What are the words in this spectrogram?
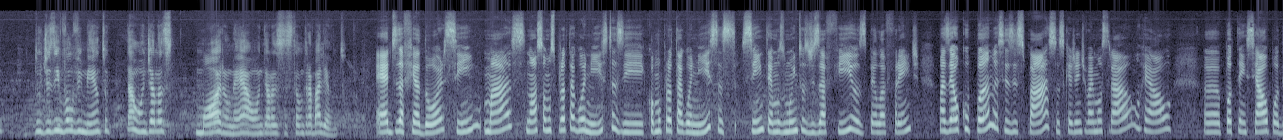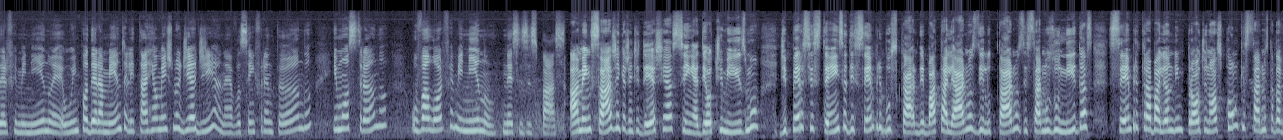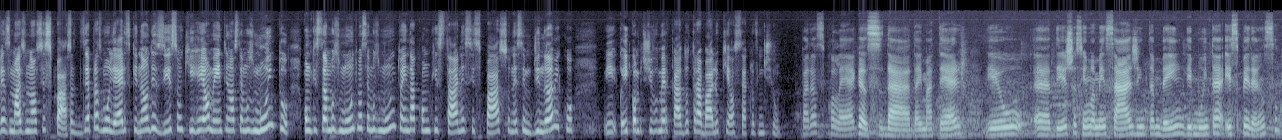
do desenvolvimento da onde elas moram, né, onde elas estão trabalhando. É desafiador, sim, mas nós somos protagonistas e, como protagonistas, sim, temos muitos desafios pela frente, mas é ocupando esses espaços que a gente vai mostrar o real uh, potencial, poder feminino, é, o empoderamento ele está realmente no dia a dia, né? Você enfrentando e mostrando o valor feminino nesses espaços. A mensagem que a gente deixa é assim, é de otimismo, de persistência, de sempre buscar, de batalharmos, de lutarmos, de estarmos unidas, sempre trabalhando em prol de nós conquistarmos cada vez mais o nosso espaço. Dizer para as mulheres que não desistam, que realmente nós temos muito, conquistamos muito, mas temos muito ainda a conquistar nesse espaço, nesse dinâmico e, competitivo mercado do trabalho que é o século XXI. Para os colegas da, da Imater, eu é, deixo assim, uma mensagem também de muita esperança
